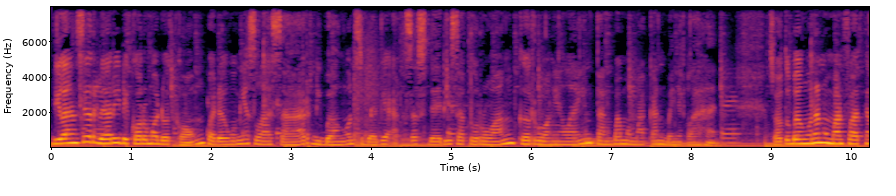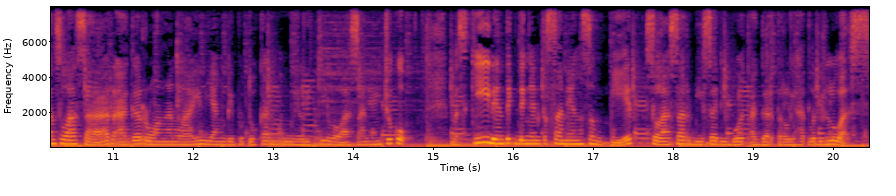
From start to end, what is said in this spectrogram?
Dilansir dari dekoruma.com, pada umumnya selasar dibangun sebagai akses dari satu ruang ke ruang yang lain tanpa memakan banyak lahan. Suatu bangunan memanfaatkan selasar agar ruangan lain yang dibutuhkan memiliki luasan yang cukup. Meski identik dengan kesan yang sempit, selasar bisa dibuat agar terlihat lebih luas.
